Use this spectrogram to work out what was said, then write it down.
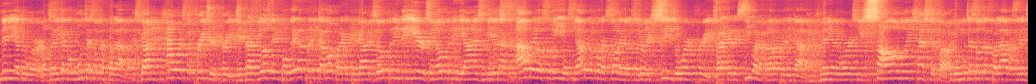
many other no words. predica con muchas otras palabras. As God empowers the preacher to preach, Mientras Dios empodera al predicador para que God is opening the ears and opening the eyes of the mientras listener abre los oídos y abre los corazones de los to receive the word preached. para que reciban la palabra predicada. With many other words, he solemnly Y testified. con muchas otras palabras, les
